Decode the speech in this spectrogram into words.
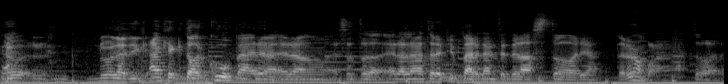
nu- nulla di... Anche Hector Cooper era, un- è stato, era l'allenatore più perdente della storia. Però era un buon allenatore.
